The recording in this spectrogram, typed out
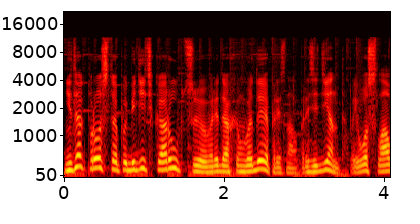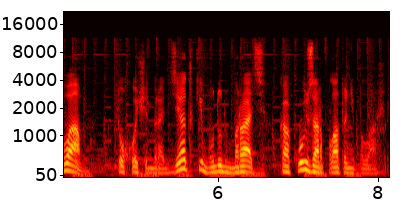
Не так просто победить коррупцию в рядах МВД, признал президент. По его словам, кто хочет брать взятки, будут брать, какую зарплату не положит.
